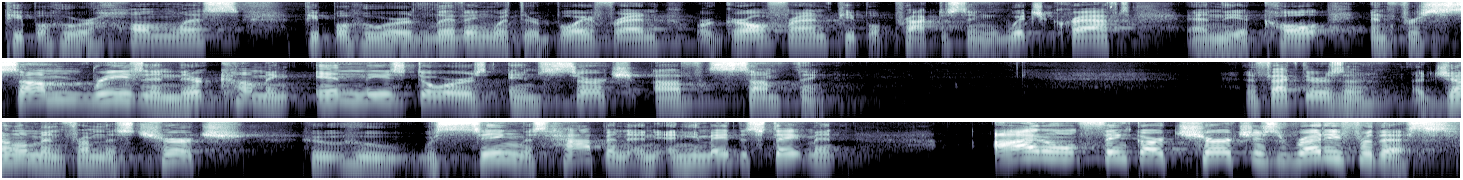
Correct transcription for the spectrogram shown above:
people who are homeless, people who are living with their boyfriend or girlfriend, people practicing witchcraft and the occult, and for some reason they're coming in these doors in search of something. In fact, there's a, a gentleman from this church who, who was seeing this happen, and, and he made the statement I don't think our church is ready for this.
